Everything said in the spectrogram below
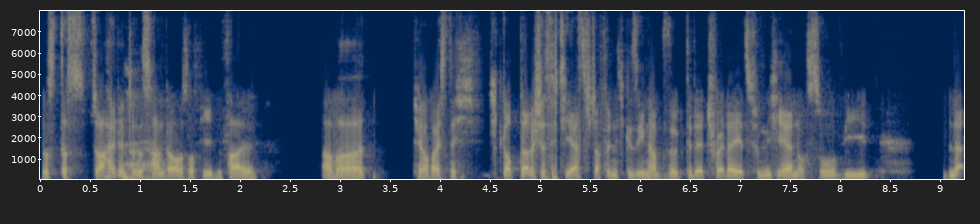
Das, das sah halt interessant aus, auf jeden Fall. Aber, ja, weiß nicht. Ich glaube, dadurch, dass ich die erste Staffel nicht gesehen habe, wirkte der Trailer jetzt für mich eher noch so wie eine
